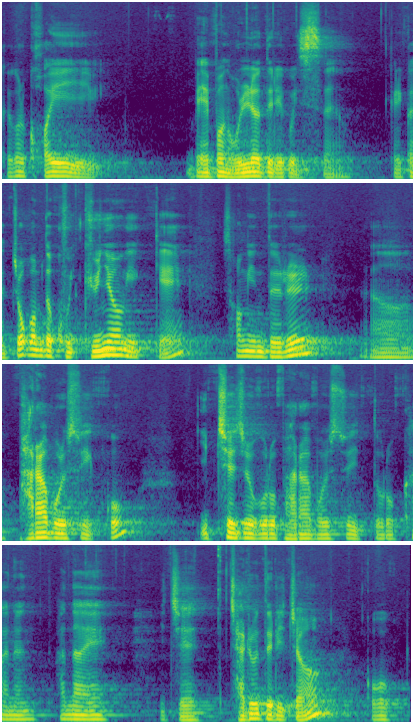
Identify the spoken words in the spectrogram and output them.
그걸 거의 매번 올려드리고 있어요. 그러니까 조금 더 구, 균형 있게 성인들을 어, 바라볼 수 있고 입체적으로 바라볼 수 있도록 하는 하나의 이제 자료들이죠. 꼭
